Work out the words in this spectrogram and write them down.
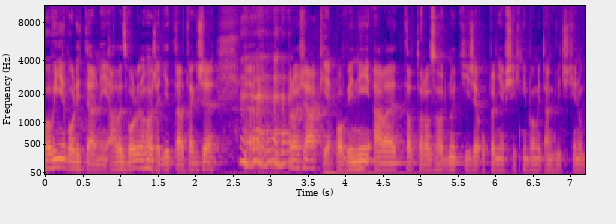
Povinně volitelný, ale zvolil ho ředitel, takže eh, pro žáky je povinný, ale toto rozhodnutí, že úplně všichni budou mít angličtinu.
